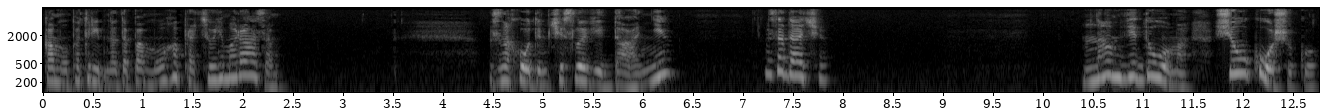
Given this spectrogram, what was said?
Кому потрібна допомога, працюємо разом. Знаходимо числові дані в задачі. Нам відомо, що у кошику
